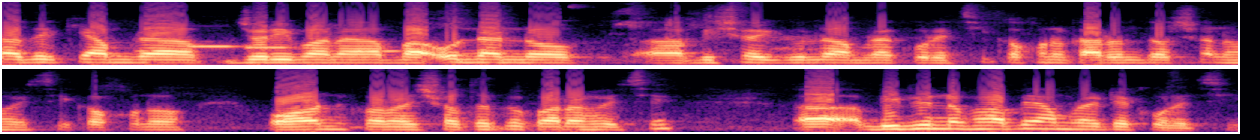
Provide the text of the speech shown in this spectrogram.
তাদেরকে আমরা জরিমানা বা অন্যান্য বিষয়গুলো আমরা করেছি। কখনো কারণ দর্শানো হয়েছে, কখনো ওয়ার্ন করা হয় সতর্ক করা হয়েছে। বিভিন্নভাবে আমরা এটা করেছি।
